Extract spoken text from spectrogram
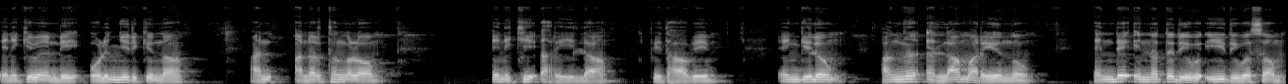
എനിക്ക് വേണ്ടി ഒളിഞ്ഞിരിക്കുന്ന അൻ അനർത്ഥങ്ങളോ എനിക്ക് അറിയില്ല. പിതാവേ എങ്കിലും അങ്ങ് എല്ലാം അറിയുന്നു. എന്റെ ഇന്നത്തെ ദിവ ഈ ദിവസം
